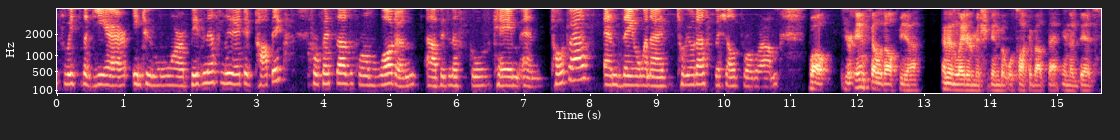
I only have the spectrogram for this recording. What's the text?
switch the gear into more business related topics. Professors from Wharton uh, business schools came and taught us, and they organized Toyota special program. Well, you're in Philadelphia and then later Michigan, but we'll talk about that in a bit.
